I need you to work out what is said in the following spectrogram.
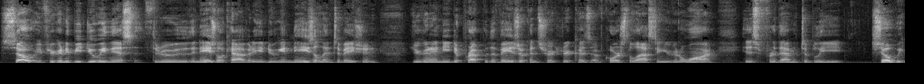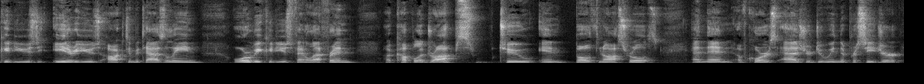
So, if you're going to be doing this through the nasal cavity and doing a nasal intubation, you're going to need to prep with a vasoconstrictor because, of course, the last thing you're going to want is for them to bleed. So, we could use either use oxymetazoline or we could use phenylephrine, a couple of drops, two in both nostrils, and then, of course, as you're doing the procedure,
